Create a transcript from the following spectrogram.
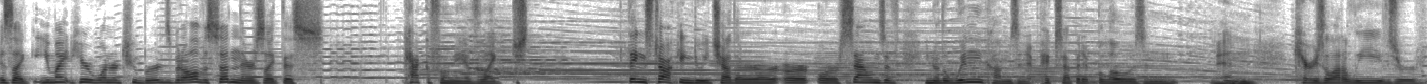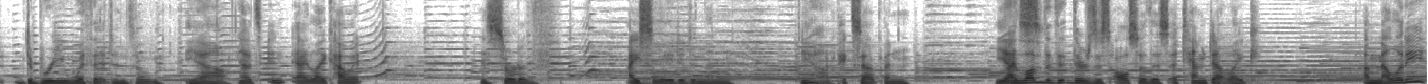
It's like you might hear one or two birds, but all of a sudden there's like this cacophony of like just things talking to each other or, or, or sounds of, you know, the wind comes and it picks up and it blows and, and, carries a lot of leaves or debris with it and so Yeah. yeah, it's in, I like how it is sort of isolated and then Yeah. picks up and Yes. I love that there's this also this attempt at like a melody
